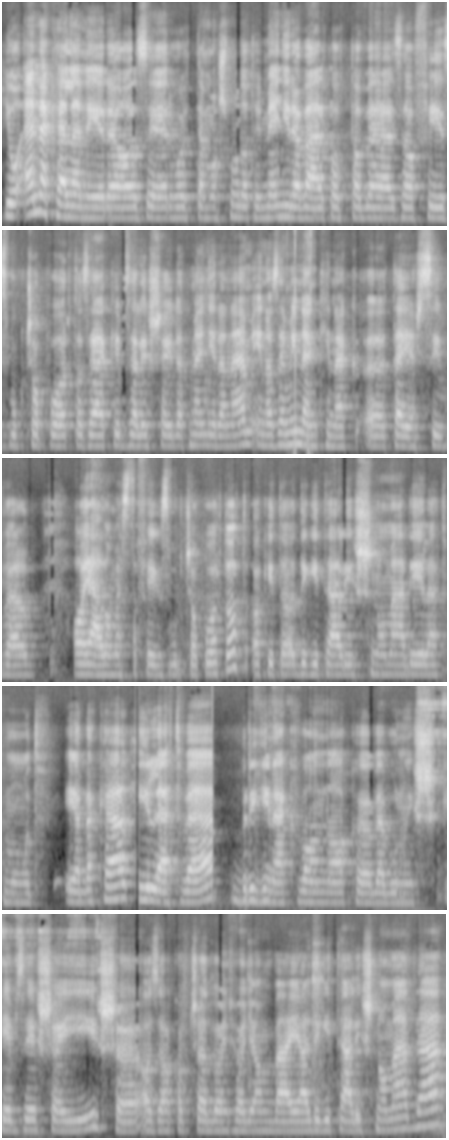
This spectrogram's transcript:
Jó, ennek ellenére azért, hogy te most mondod, hogy mennyire váltotta be ez a Facebook csoport az elképzeléseidet, mennyire nem, én azért mindenkinek teljes szívvel ajánlom ezt a Facebook csoportot, akit a digitális nomád életmód érdekel, illetve Briginek vannak webunis képzései is azzal kapcsolatban, hogy hogyan váljál digitális nomáddá.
